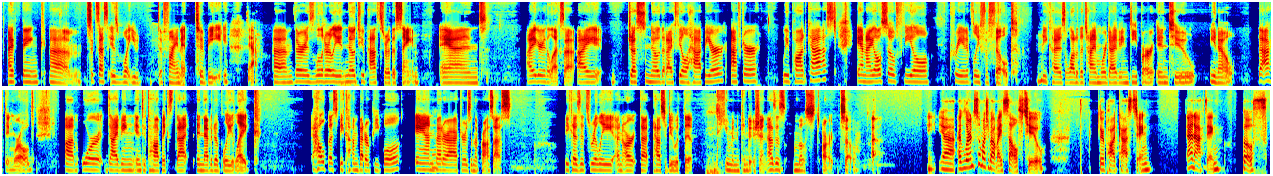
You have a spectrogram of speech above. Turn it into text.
I think um, success is what you define it to be. Yeah. Um, there is literally no two paths are the same. And I agree with Alexa. I just know that I feel happier after we podcast. And I also feel creatively fulfilled Mhm. because a lot of the time we're diving deeper into, you know, the acting world um, or diving into topics that inevitably like help us become better people and Yeah. better actors in the process because it's really an art that has to do with the human condition as is most art so Yeah, I've learned so much about myself too through podcasting and acting, both.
